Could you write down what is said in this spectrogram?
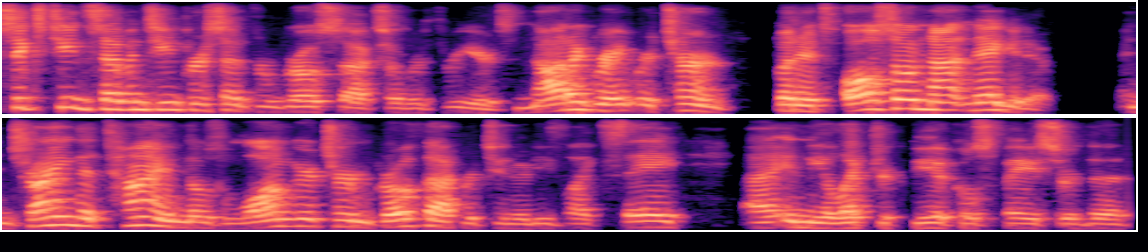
16, 17% from growth stocks over three years, not a great return, but it's also not negative. And trying to time those longer term growth opportunities, like say uh, in the electric vehicle space or the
